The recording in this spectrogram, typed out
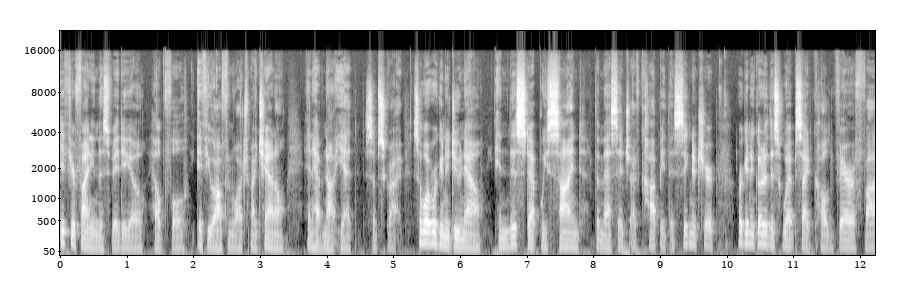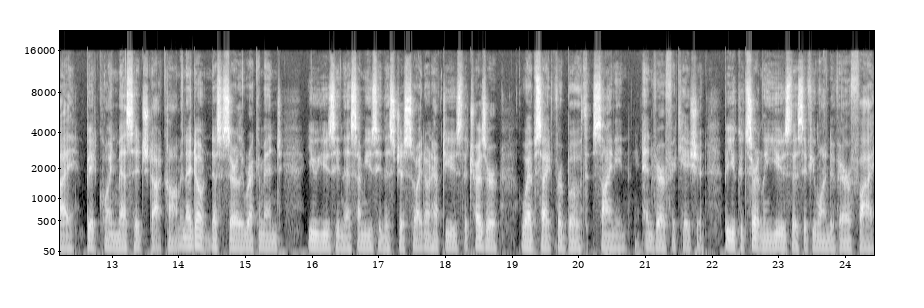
if you're finding this video helpful, if you often watch my channel and have not yet subscribed. So what we're going to do now, in this step we signed the message, I've copied the signature. We're going to go to this website called verifybitcoinmessage.com and I don't necessarily recommend you using this. I'm using this just so I don't have to use the Trezor website for both signing and verification. But you could certainly use this if you wanted to verify.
